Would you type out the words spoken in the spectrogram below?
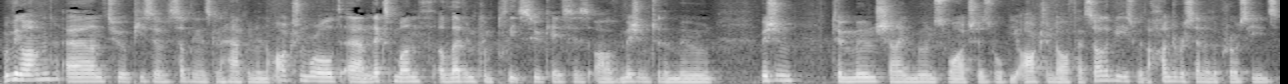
Moving on um, to a piece of something that's going to happen in the auction world um, next month. Eleven complete suitcases of Mission to the Moon, Mission to Moonshine Moon swatches will be auctioned off at Sotheby's with hundred percent of the proceeds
